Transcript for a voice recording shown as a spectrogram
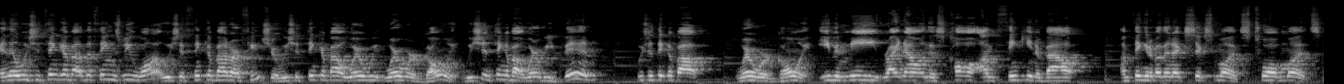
And then we should think about the things we want. We should think about our future. We should think about where we where we're going. We shouldn't think about where we've been. We should think about where we're going. Even me right now on this call, I'm thinking about I'm thinking about the next 6 months, 12 months,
